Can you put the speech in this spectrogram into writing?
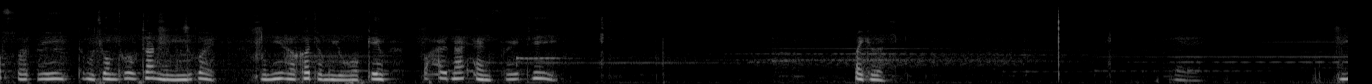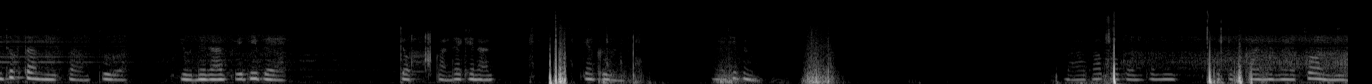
ครับสวัสดีท่านผู้ชมทุกท่านหนึ่งด้วย วันนี้เราก็จะมาอยู่กับเกม Five Nights and Freddy ไปเกินเอ่อมีทุกตามีสามตัว อยู่ในร้าน Freddy Bear จบอ่านได้แค่นั้นเที่ยงคืนในที่หนึ่งมาครับว่าผมจะมีประสบการณ์ยังไงซ่อนอยู่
